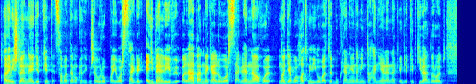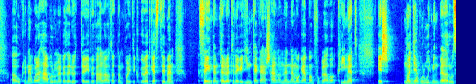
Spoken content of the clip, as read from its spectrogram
ha nem is lenne egyébként egy szabad demokratikus európai ország, de egy egyben lévő, a lábán megálló ország lenne, ahol nagyjából 6 millióval több ukrán élne, mint ahány jelenleg egyébként kivándorolt a Ukránából a háború meg az előtte lévő vállalhatatlan politika következtében. Szerintem területileg egy integráns állam lenne magában foglalva a krímet, és nagyjából úgy, mint Belarus,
